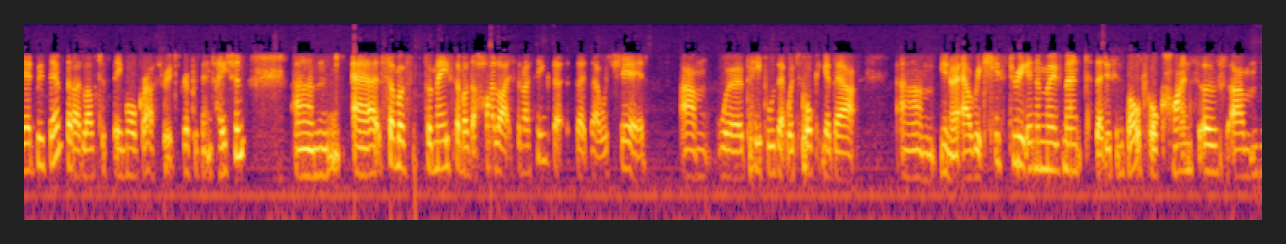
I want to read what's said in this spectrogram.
shared with them. That I'd love to see more grassroots representation. Um, uh, some of, for me, some of the highlights, and I think that that, that was shared um, were people that were talking about, um, you know, our rich history in the movement that has involved all kinds of um,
